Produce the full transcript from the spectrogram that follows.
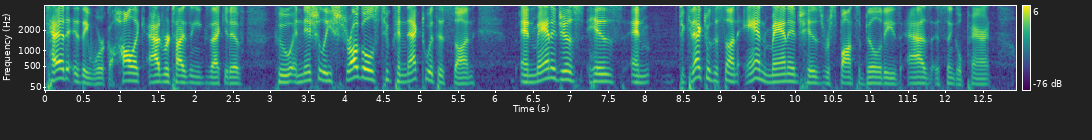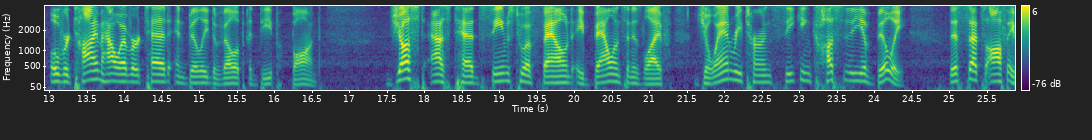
Ted is a workaholic advertising executive who initially struggles to connect with his son and manages his and to connect with his son and manage his responsibilities as a single parent. Over time, however, Ted and Billy develop a deep bond. Just as Ted seems to have found a balance in his life, Joanne returns seeking custody of Billy. This sets off a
